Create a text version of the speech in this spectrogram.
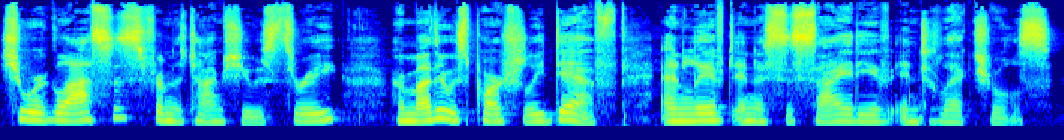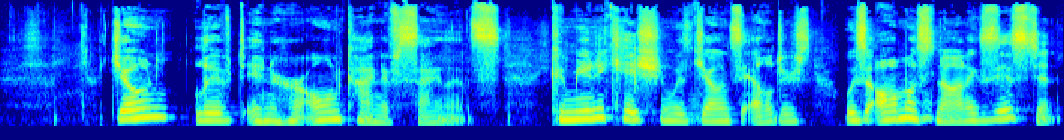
She wore glasses from the time she was three. Her mother was partially deaf and lived in a society of intellectuals. Joan lived in her own kind of silence. Communication with Joan's elders was almost non existent.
